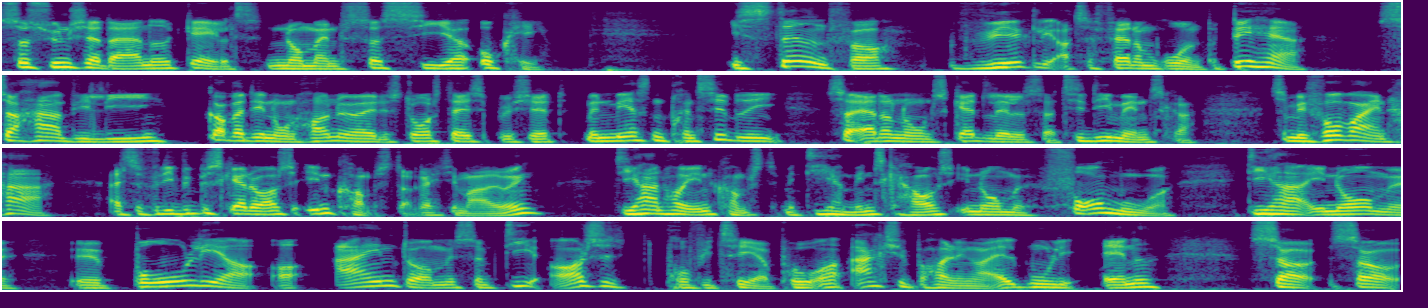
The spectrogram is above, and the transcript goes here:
så synes jeg, der er noget galt, når man så siger, okay, i stedet for virkelig at tage fat om roden på det her, så har vi lige, godt hvad det er nogle håndører i det store statsbudget, men mere sådan princippet i, så er der nogle skattelettelser til de mennesker, som i forvejen har, altså fordi vi beskatter også indkomster rigtig meget, jo, ikke? De har en høj indkomst, men de her mennesker har også enorme formuer. De har enorme øh, boliger og ejendomme, som de også profiterer på, og aktiebeholdninger og alt muligt andet. Så, så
